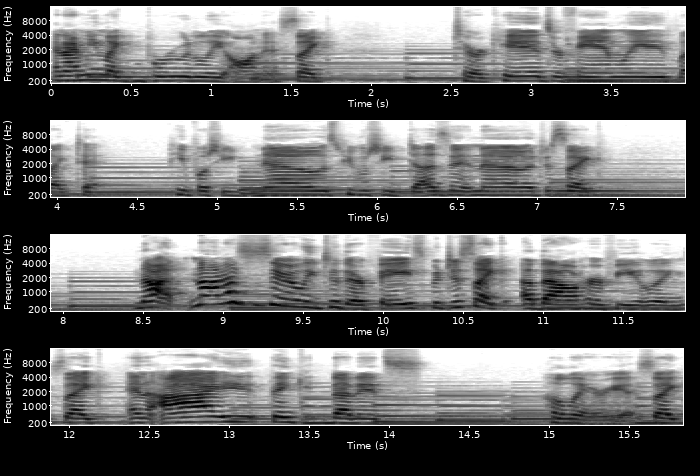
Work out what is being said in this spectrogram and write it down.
and I mean like brutally honest, like to her kids, her family, like to people she knows, people she doesn't know, just like not not necessarily to their face, but just like about her feelings. Like, and I think that it's hilarious. Like,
